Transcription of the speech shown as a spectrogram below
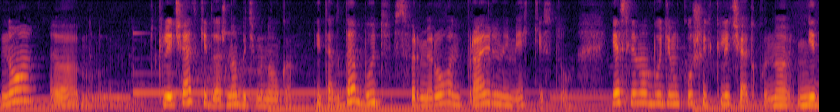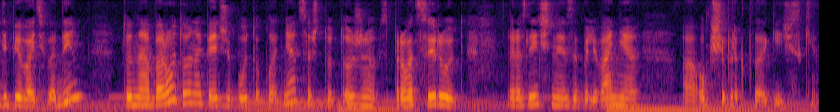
Но эм, клетчатки должно быть много. И тогда будет сформирован правильный мягкий стул. Если мы будем кушать клетчатку, но не допивать воды, то наоборот он опять же будет уплотняться, что тоже спровоцирует различные заболевания э, общепроктологические.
